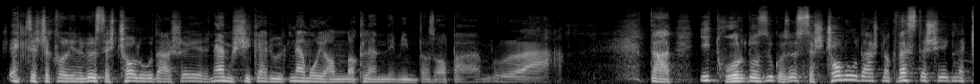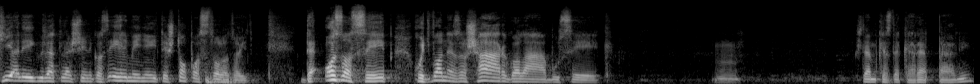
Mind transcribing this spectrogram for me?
És egyszer csak valakinek összes csalódása ér, nem sikerült nem olyannak lenni, mint az apám. Tehát itt hordozzuk az összes csalódásnak, veszteségnek, kielégületlenségnek az élményeit és tapasztalatait. De az a szép, hogy van ez a sárga lábú szék. Hmm. És nem kezdek el reppelni.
